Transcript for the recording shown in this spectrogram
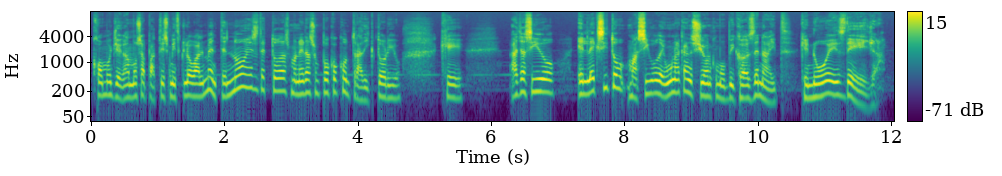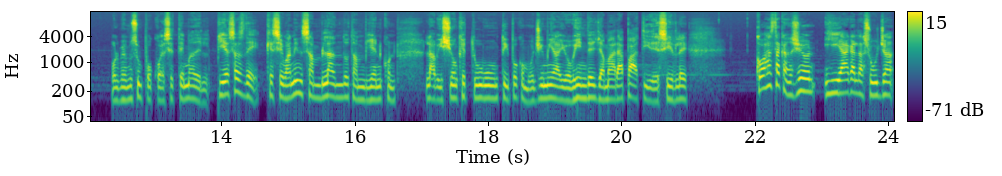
cómo llegamos a Patti Smith globalmente. No es de todas maneras un poco contradictorio que haya sido el éxito masivo de una canción como Because the Night, que no es de ella, volvemos un poco a ese tema de piezas de, que se van ensamblando también con la visión que tuvo un tipo como Jimmy Iovine de llamar a Patty y decirle, coja esta canción y haga la suya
